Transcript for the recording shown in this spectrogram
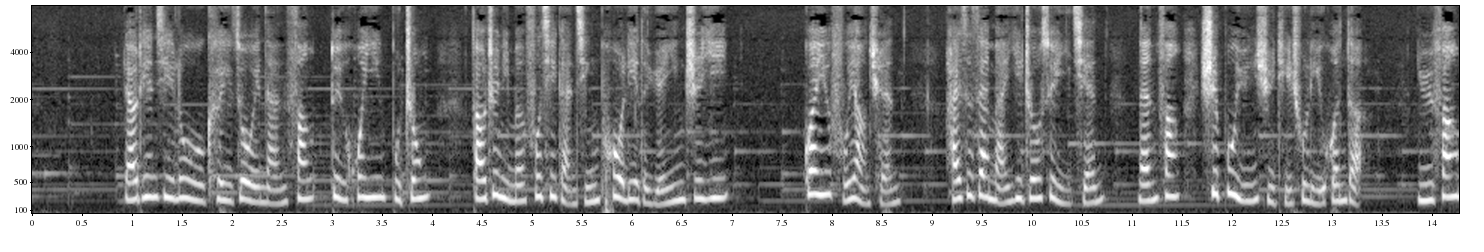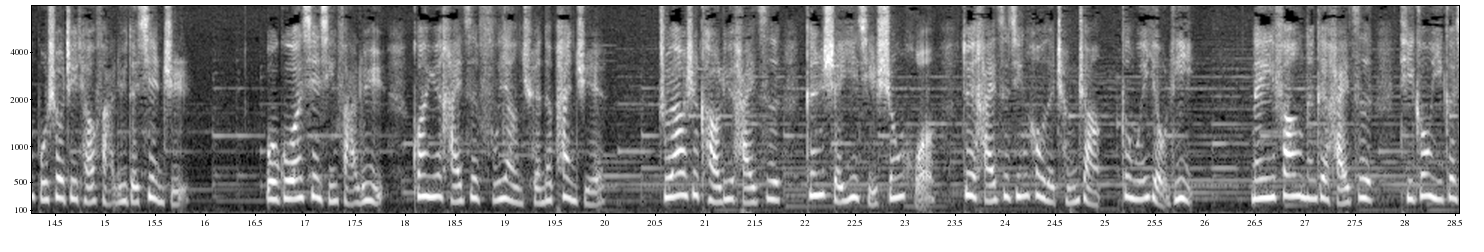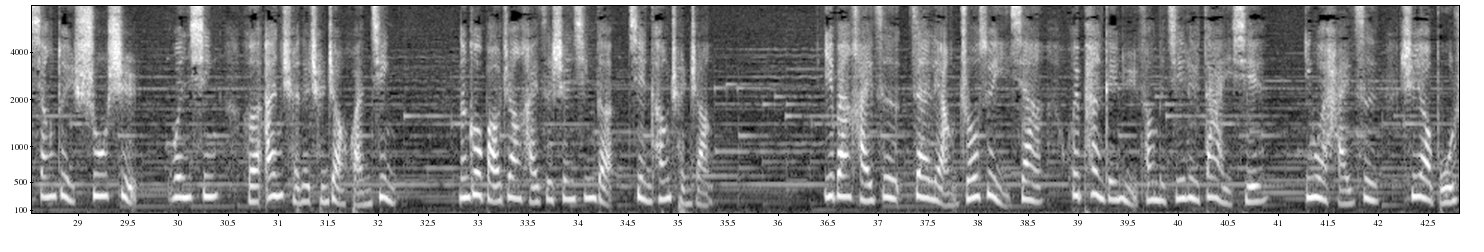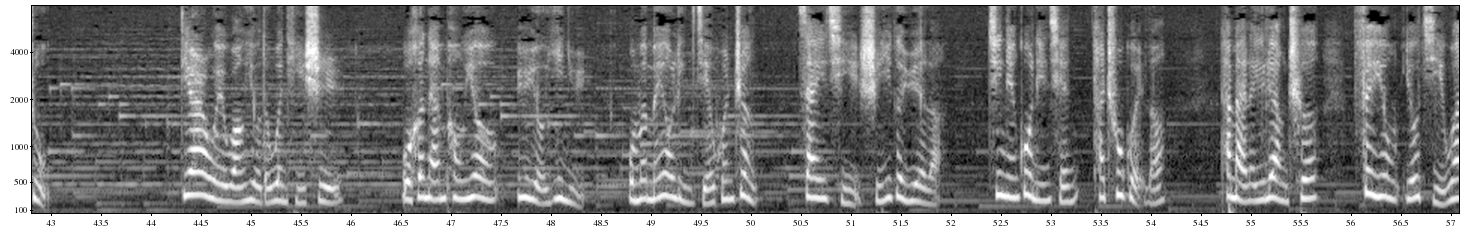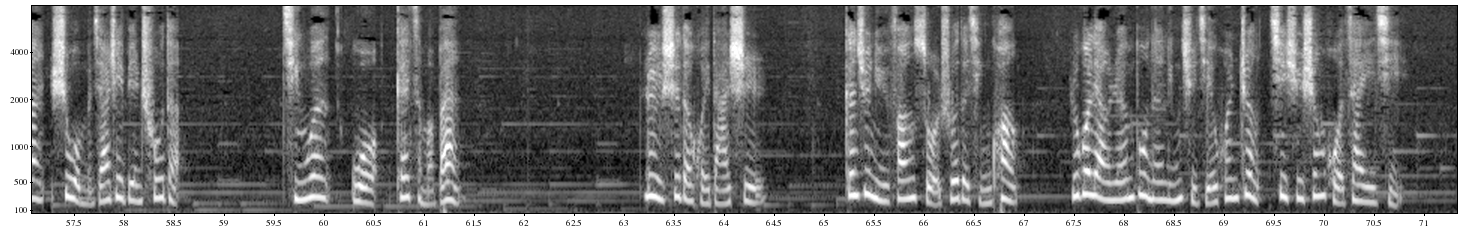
聊天记录可以作为男方对婚姻不忠，导致你们夫妻感情破裂的原因之一。关于抚养权，孩子在满一周岁以前，男方是不允许提出离婚的，女方不受这条法律的限制。我国现行法律关于孩子抚养权的判决，主要是考虑孩子跟谁一起生活对孩子今后的成长更为有利，哪一方能给孩子提供一个相对舒适、温馨和安全的成长环境，能够保障孩子身心的健康成长。一般孩子在两周岁以下会判给女方的几率大一些，因为孩子需要哺乳。第二位网友的问题是。我和男朋友育有一女，我们没有领结婚证，在一起十一个月了。今年过年前他出轨了，他买了一辆车，费用有几万是我们家这边出的，请问我该怎么办？律师的回答是：根据女方所说的情况，如果两人不能领取结婚证继续生活在一起，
